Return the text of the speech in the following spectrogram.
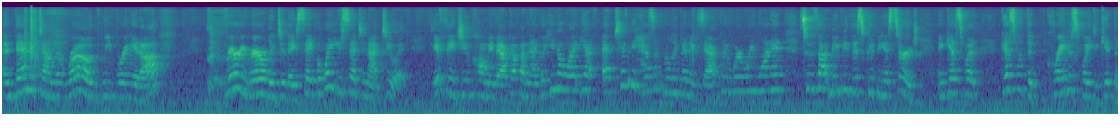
and then if down the road we bring it up, very rarely do they say, but wait, you said to not do it. If they do call me back up and I go, you know what, yeah, activity hasn't really been exactly where we wanted, so we thought maybe this could be a surge. And guess what, guess what the greatest way to get the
